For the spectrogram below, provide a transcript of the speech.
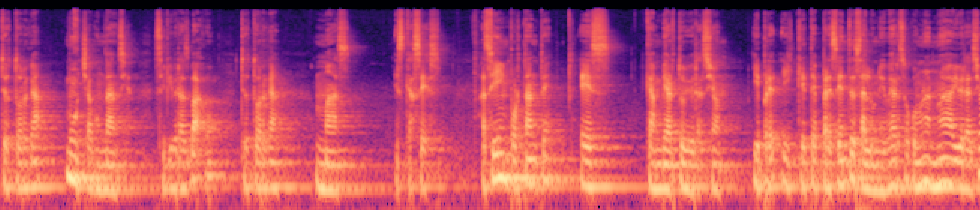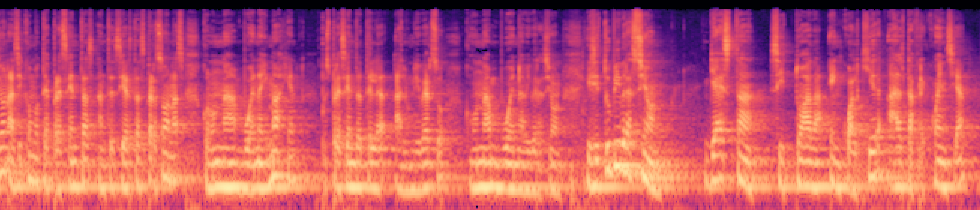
te otorga mucha abundancia. Si vibras bajo, te otorga más escasez. Así importante es cambiar tu vibración y, que te presentes al universo con una nueva vibración, así como te presentas ante ciertas personas con una buena imagen, pues preséntate al universo con una buena vibración. Y si tu vibración ya está situada en cualquier alta frecuencia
